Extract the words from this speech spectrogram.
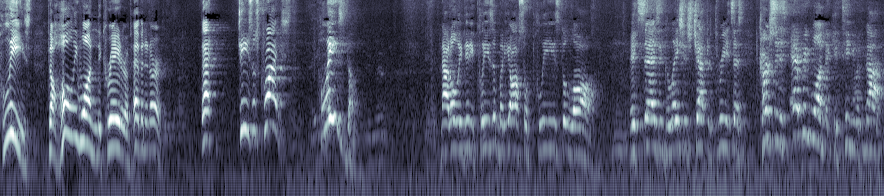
pleased the Holy One, the Creator of heaven and earth. That Jesus Christ pleased them. Not only did he please them, but he also pleased the law. It says in Galatians chapter 3, it says, Cursed is everyone that continueth not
